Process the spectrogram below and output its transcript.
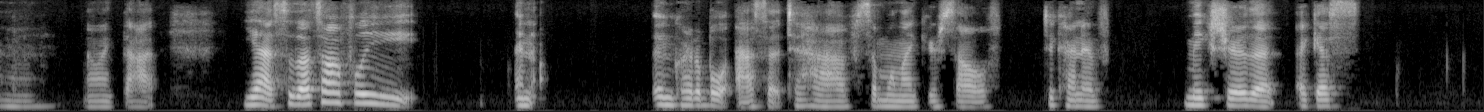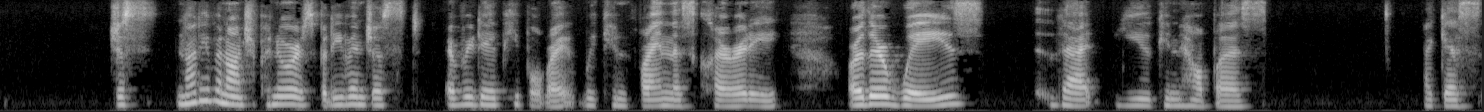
Mm, I like that. Yeah, so that's awfully an incredible asset to have someone like yourself to kind of make sure that I guess just not even entrepreneurs, but even just everyday people, right? We can find this clarity. Are there ways that you can help us, I guess,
